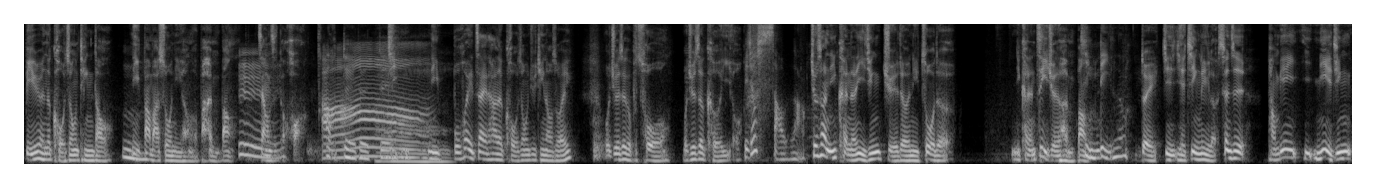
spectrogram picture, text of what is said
别人的口中听到你爸爸说你很很棒，嗯，这样子的话。哦，对对对，你不会在他的口中去听到说，哎，我觉得这个不错哦，我觉得这个可以哦，比较少啦。就算你可能已经觉得你做的，你可能自己觉得很棒，尽力了，对，也也尽力了，甚至旁边你已经。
